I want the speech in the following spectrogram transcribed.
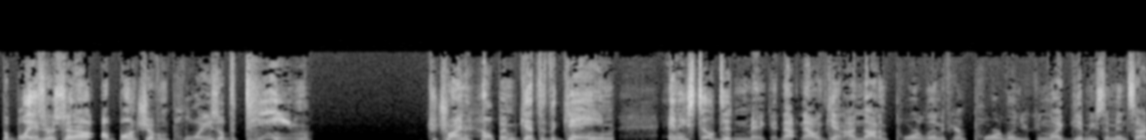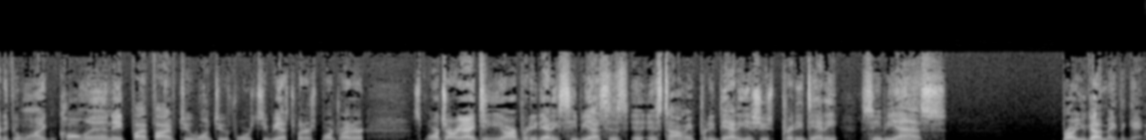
the Blazers sent out a bunch of employees of the team to try and help him get to the game and he still didn't make it. Now now again, I'm not in Portland. If you're in Portland, you can like give me some insight if you want. You can call in 855-212-4 CBS Twitter Sports Reiter Sports R E I T E R Pretty Daddy CBS is is Tommy Pretty Daddy issues Pretty Daddy CBS. Bro, you got to make the game.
